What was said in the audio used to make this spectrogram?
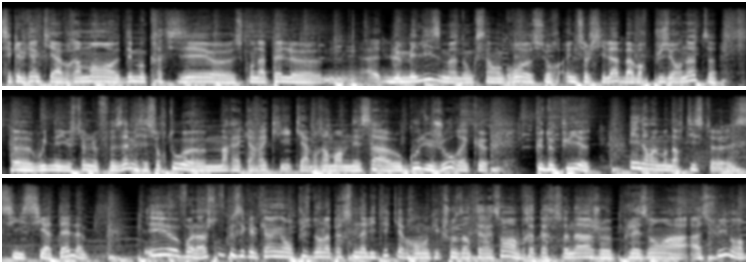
C'est quelqu'un qui a vraiment euh, démocratisé euh, ce qu'on appelle euh, le mélisme, donc c'est en gros sur une seule syllabe avoir plusieurs notes. Whitney Houston le faisait, mais c'est surtout Maria Carey qui, a vraiment amené ça au goût du jour et que depuis énormément d'artistes s'y attellent. Et euh, voilà, je trouve que c'est quelqu'un en plus dans la personnalité qui a vraiment quelque chose d'intéressant, un vrai personnage euh, plaisant à, à suivre.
